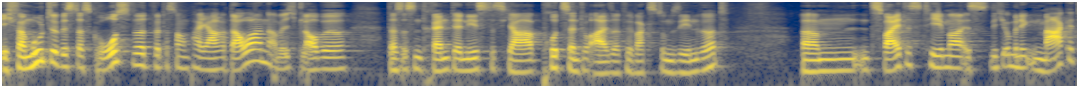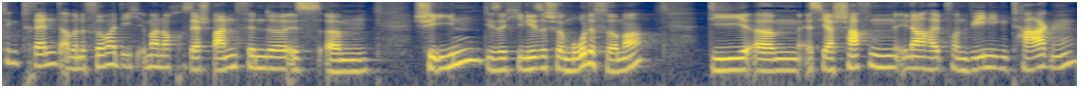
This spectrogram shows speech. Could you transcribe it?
Ich vermute, bis das groß wird, wird das noch ein paar Jahre dauern, aber ich glaube, das ist ein Trend, der nächstes Jahr prozentual sehr viel Wachstum sehen wird. Ähm, ein zweites Thema ist nicht unbedingt ein Marketing-Trend, aber eine Firma, die ich immer noch sehr spannend finde, ist ähm, Shein, diese chinesische Modefirma, die ähm, es ja schaffen, innerhalb von wenigen Tagen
